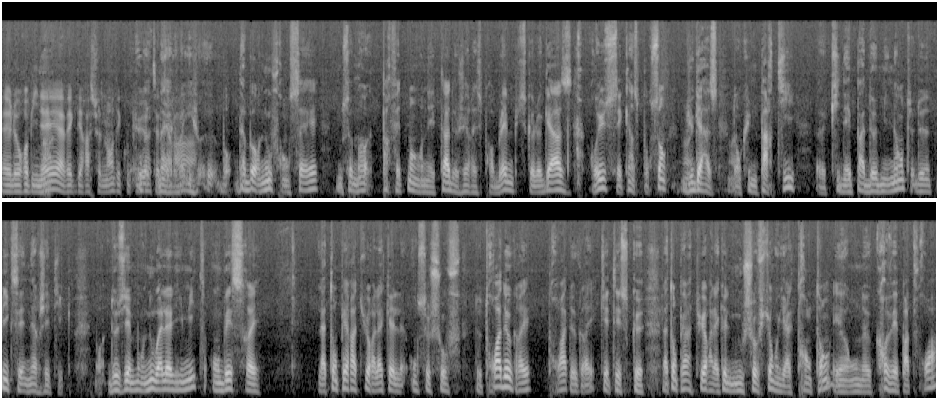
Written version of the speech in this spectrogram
le robinet avec des rationnements, des coupures, etc. bon, D'abord, nous, Français, nous sommes parfaitement en état de gérer ce problème puisque le gaz russe, c'est 15% du gaz. Donc une partie qui n'est pas dominante de notre mix énergétique. deuxièmement, nous, à la limite, on baisserait la température à laquelle on se chauffe de 3 degrés 3 degrés, qui était ce que la température à laquelle nous chauffions il y a 30 ans et on ne crevait pas de froid,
